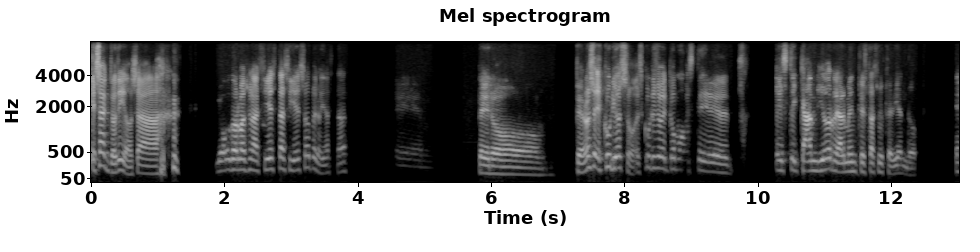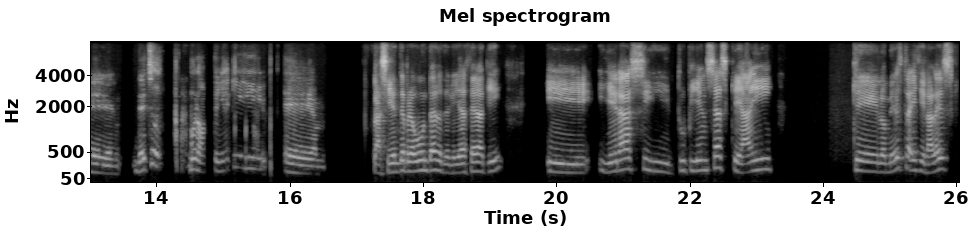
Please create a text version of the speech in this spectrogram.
Exacto, tío. O sea, luego duermas unas siestas y eso, pero ya está. Eh, pero, pero no sé, es curioso. Es curioso ver cómo este, este cambio realmente está sucediendo. Eh, de hecho, bueno, tenía aquí eh, la siguiente pregunta que te quería hacer aquí y, y era si tú piensas que hay que los medios tradicionales,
